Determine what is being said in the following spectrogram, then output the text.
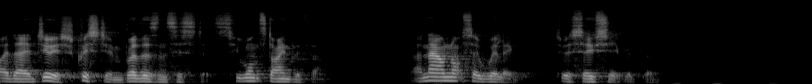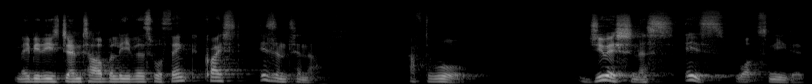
by their Jewish Christian brothers and sisters who once dined with them, but are now not so willing to associate with them. Maybe these Gentile believers will think Christ isn't enough. After all, Jewishness is what's needed.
